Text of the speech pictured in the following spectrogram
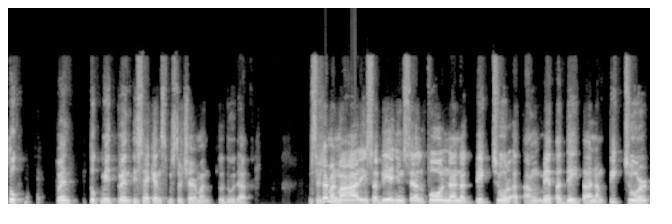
Took 20, took me 20 seconds, Mr. Chairman, to do that. Mr. Chairman, maaaring sabihin yung cellphone na nagpicture at ang metadata ng picture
